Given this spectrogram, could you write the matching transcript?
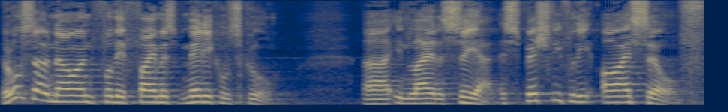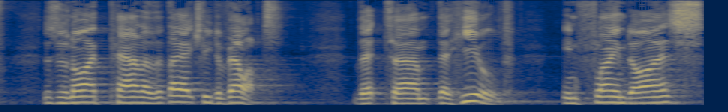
They're also known for their famous medical school uh, in Laodicea, especially for the eye salve. This is an eye powder that they actually developed that, um, that healed inflamed eyes.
